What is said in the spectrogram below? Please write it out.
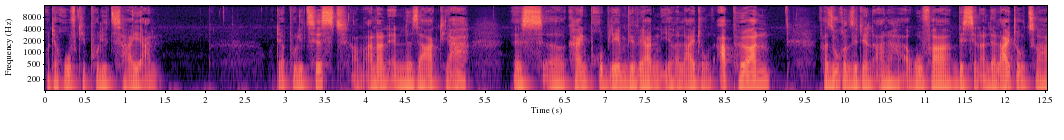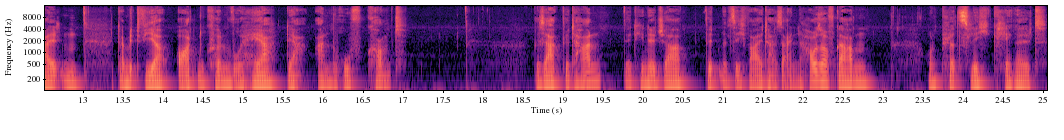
und er ruft die Polizei an. Und der Polizist am anderen Ende sagt, ja, ist äh, kein Problem, wir werden Ihre Leitung abhören. Versuchen Sie den Anrufer ein bisschen an der Leitung zu halten, damit wir orten können, woher der Anruf kommt. Gesagt, getan, der Teenager widmet sich weiter seinen Hausaufgaben und plötzlich klingelt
